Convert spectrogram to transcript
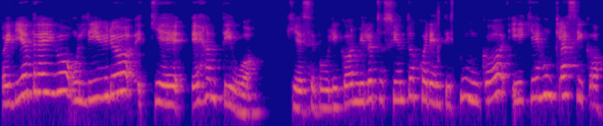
Hoy día traigo un libro que es antiguo, que se publicó en 1845 y que es un clásico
